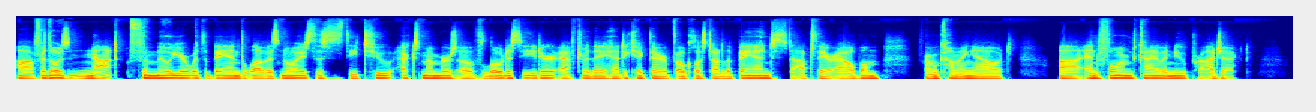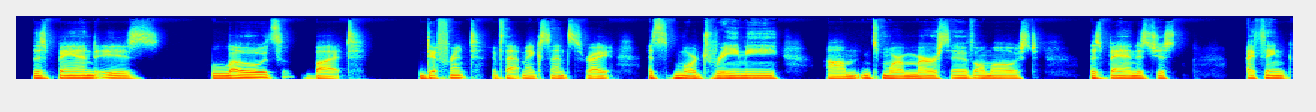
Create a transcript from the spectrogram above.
Uh, for those not familiar with the band Love is Noise, this is the two ex members of Lotus Eater after they had to kick their vocalist out of the band, stopped their album from coming out, uh, and formed kind of a new project. This band is loath, but different, if that makes sense, right? It's more dreamy, um, it's more immersive almost. This band is just, I think,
